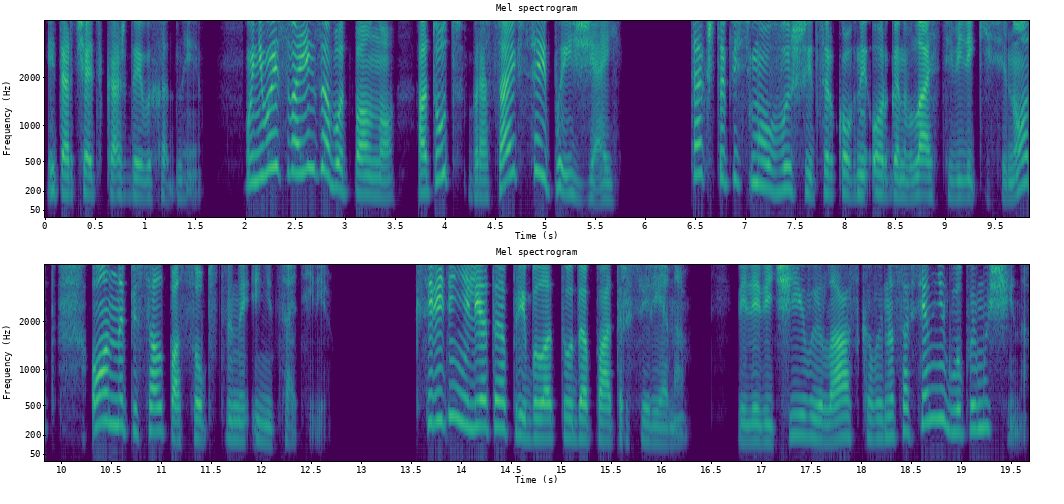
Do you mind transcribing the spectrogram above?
и торчать каждые выходные. У него и своих забот полно, а тут бросай все и поезжай. Так что письмо в высший церковный орган власти Великий Синод он написал по собственной инициативе. К середине лета прибыл оттуда патер Сирена. Велеречивый, ласковый, но совсем не глупый мужчина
